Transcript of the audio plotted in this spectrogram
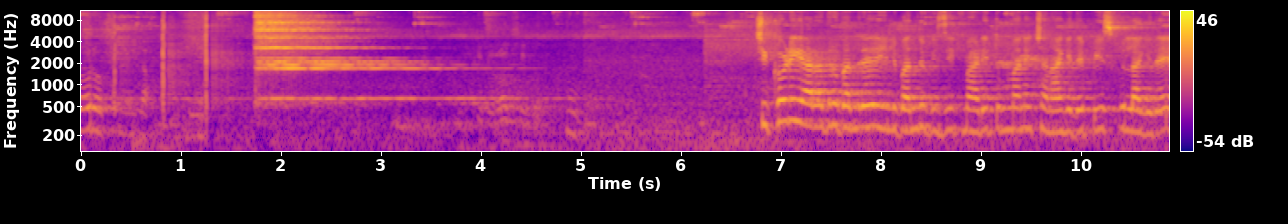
ಡೋರ್ ಓಪನ್ ಇಲ್ಲ. ಚಿಕ್ಕೋಡಿ ಯಾರಾದರೂ ಬಂದರೆ ಇಲ್ಲಿ ಬಂದು ವಿಸಿಟ್ ಮಾಡಿ ತುಂಬಾ ಚೆನ್ನಾಗಿದೆ ಪೀಸ್ಫುಲ್ ಆಗಿದೆ.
